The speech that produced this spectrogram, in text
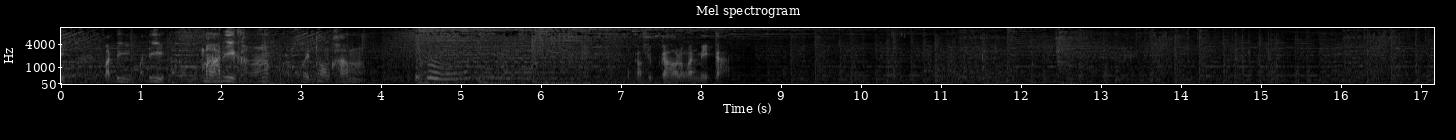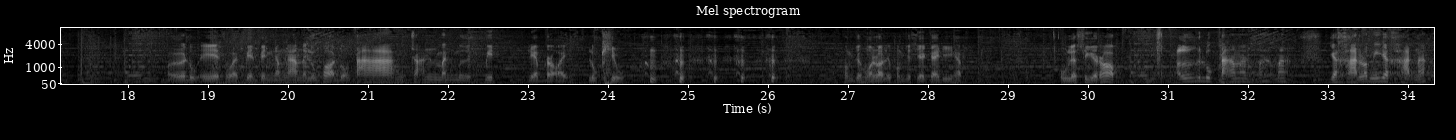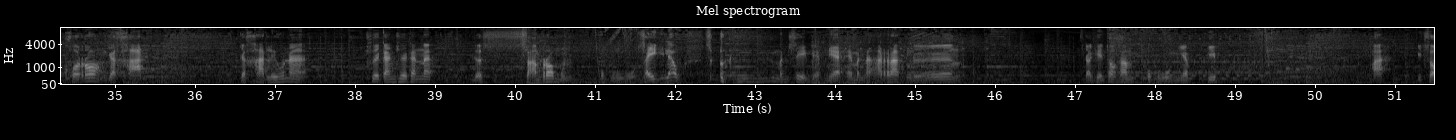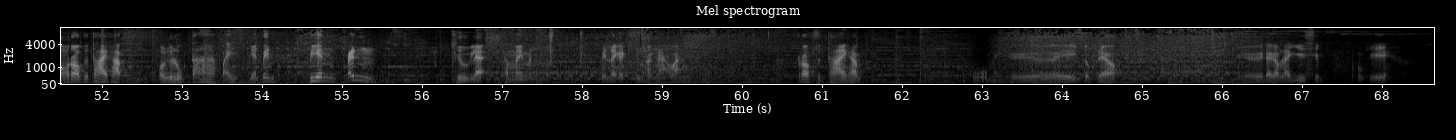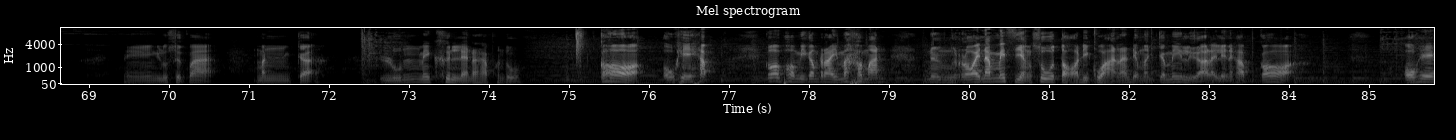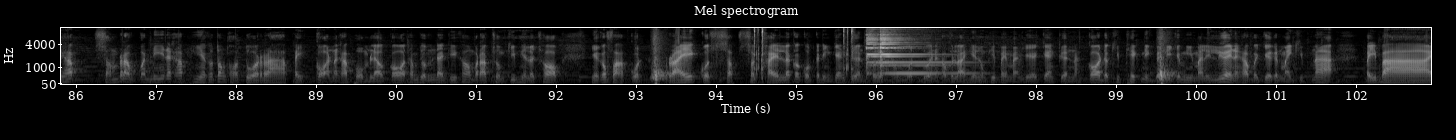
มาดีมาดีมาดีครับแขวนทองคำ 99รางวัลเมกะเออลูกเอสวย เปลี่ยนเป็นงามๆหน่อยลูกพ่อดวงตาของฉันมันมืดปิดเรียบร้อย ลูกคิว ผมจะหัวเราะหรือผมจะเสียใจดีครับ อูเหลือสี่รอบ เออ ลูกตามา มามาอย่าขาดรอบนี้อย่าขาดนะ ขอร้อง อย่าขาด อย่าขาดเร็วนะช่วยกันช่วยกันนะเหลือสามรอบหมุน โอ้โหเสกอีกแล้วเออมันเสกแบบเนี้ยให้มันหนารักเนึงจังเข็นทองคำโอ้โห เงียบกริบมาอีกสองรอบสุดท้ายครับโอ้ยลูกตาไปเปลี่ยนเป็นเปลี่ยนเป็นคิวอีกแล้วทำไมมันเป็นอะไรกับคิวนักหนาวะ รอบสุดท้ายครับ โอ้โหแม่งเอ้ย จบแล้ว เอ้ยได้กำไรยี่สิบโอเคแม่งรู้สึกว่ามันจะลุ้นไม่ขึ้นแล้วนะครับคนดู ก็โอเคครับ ก็พอมีกำไรมาประมาณ100นับไม่เสี่ยงสู้ต่อดีกว่านะ เดี๋ยวมันจะไม่เหลืออะไรเลยนะครับ ก็ โอเคครับสำหรับวันนี้นะครับเฮียก็ต้องขอตัวลาไปก่อนนะครับผมแล้วก็ท่านผู้ชมท่านใดที่เข้ามารับชมคลิปเฮียแล้วชอบเฮียก็ฝากกดไลค์กด subscribe แล้วก็กดกระดิ่งแจ้งเตือนเปิดทั้งหมดด้วยนะครับเวลาเฮียลงคลิปใหม่ๆจะแจ้งเตือนนะก็เดี๋ยวคลิปเทคนิคแบบนี้จะมีมาเรื่อยๆนะครับไว้เจอกันใหม่คลิปหน้าบ๊ายบาย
